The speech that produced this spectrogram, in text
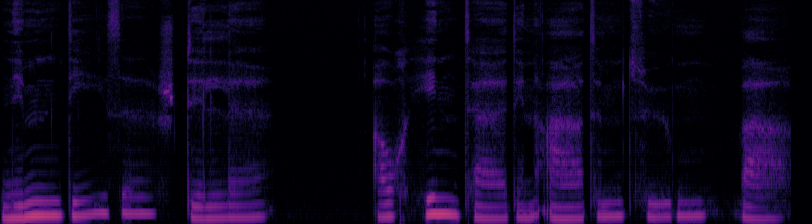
Nimm diese Stille auch hinter den Atemzügen wahr.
